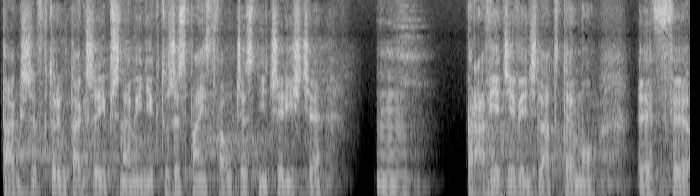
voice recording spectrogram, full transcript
także, w którym także i przynajmniej niektórzy z Państwa uczestniczyliście. Mm, prawie 9 lat temu e, w,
